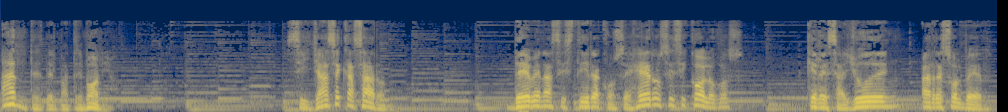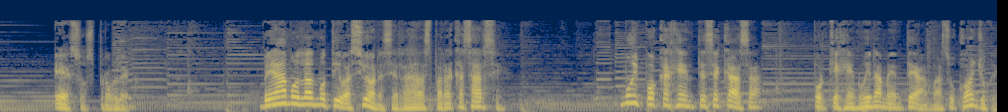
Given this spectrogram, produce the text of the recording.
antes del matrimonio. Si ya se casaron, deben asistir a consejeros y psicólogos que les ayuden a resolver esos problemas. Veamos las motivaciones erradas para casarse. Muy poca gente se casa porque genuinamente ama a su cónyuge,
